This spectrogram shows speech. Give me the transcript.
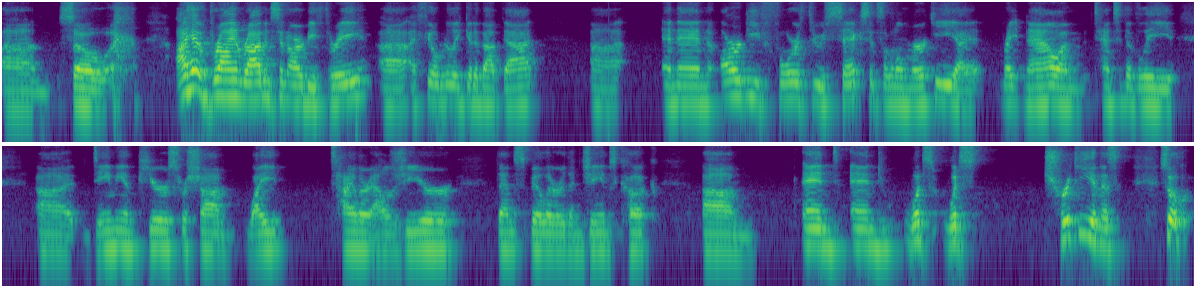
Um, so I have Brian Robinson RB three. Uh, I feel really good about that. Uh, and then RB four through six, it's a little murky. I, right now, I'm tentatively uh, Dameon Pierce, Rachaad White, Tyler Allgeier, then Spiller, then James Cook. Um, and and what's what's tricky in this? So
